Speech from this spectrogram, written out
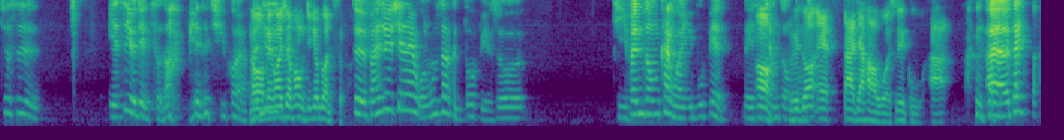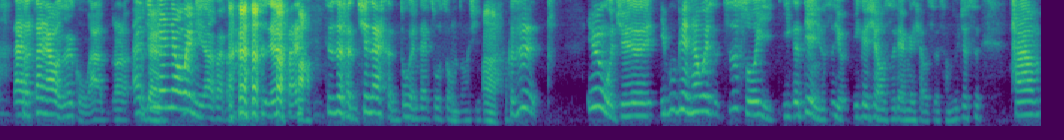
就是也是有点扯到 别的区块了。反正就是然后没关系，反正我们今天就乱扯。对，反正就是现在网络上很多，比如说几分钟看完一部片，类似哦像这，种比如说。哎、大家好，我是古阿，呃，大大大家好，我是古啊，哎，今天要为你的，不不不是，反正就是很现在很多人在做这种东西。啊、可是，因为我觉得一部片它为什之所以一个电影是有一个小时、两个小时的长度，就是它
